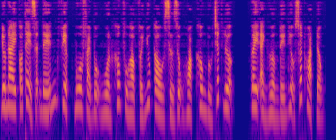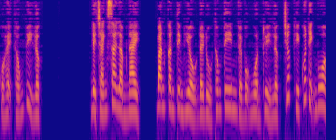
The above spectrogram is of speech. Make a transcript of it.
Điều này có thể dẫn đến việc mua phải bộ nguồn không phù hợp với nhu cầu sử dụng hoặc không đủ chất lượng, gây ảnh hưởng đến hiệu suất hoạt động của hệ thống thủy lực. Để tránh sai lầm này, bạn cần tìm hiểu đầy đủ thông tin về bộ nguồn thủy lực trước khi quyết định mua,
